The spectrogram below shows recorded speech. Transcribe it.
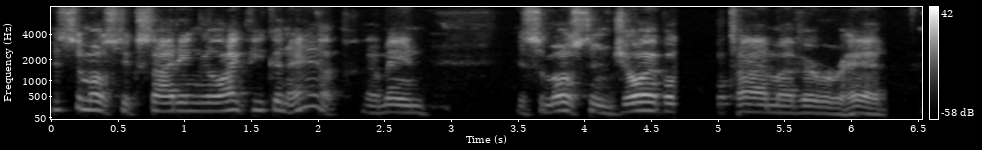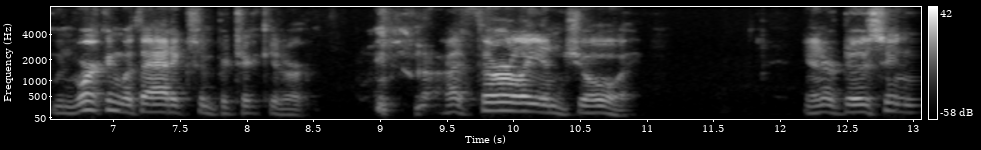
it's the most exciting life you can have. I mean, it's the most enjoyable time I've ever had. When working with addicts in particular, I thoroughly enjoy introducing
